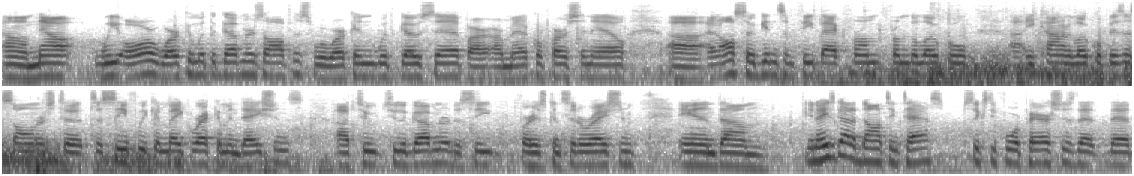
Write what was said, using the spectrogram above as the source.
Um, now we are working with the governor's office. We're working with GOHSEP, our, our medical personnel, and also getting some feedback from from the local uh, economy, local business owners to, to see if we can make recommendations uh, to to the governor to see for his consideration. And um, you know, he's got a daunting task. 64 parishes that that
